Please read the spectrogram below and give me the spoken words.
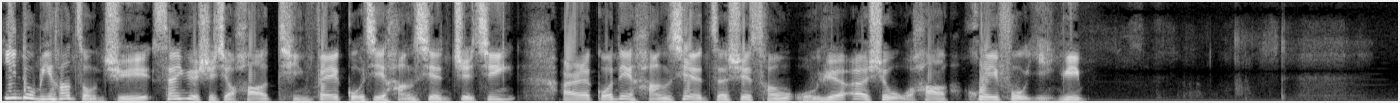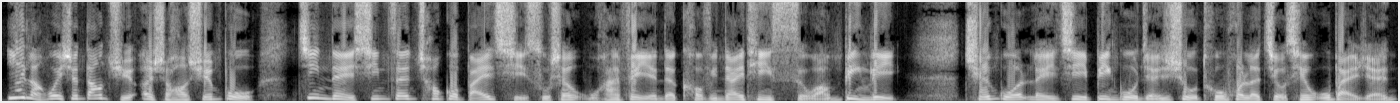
印度民航总局三月十九号停飞国际航线至今，而国内航线则是从五月二十五号恢复营运。伊朗卫生当局二十号宣布，境内新增超过百起俗称武汉肺炎的 COVID-19 死亡病例，全国累计病故人数突破了九千五百人。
